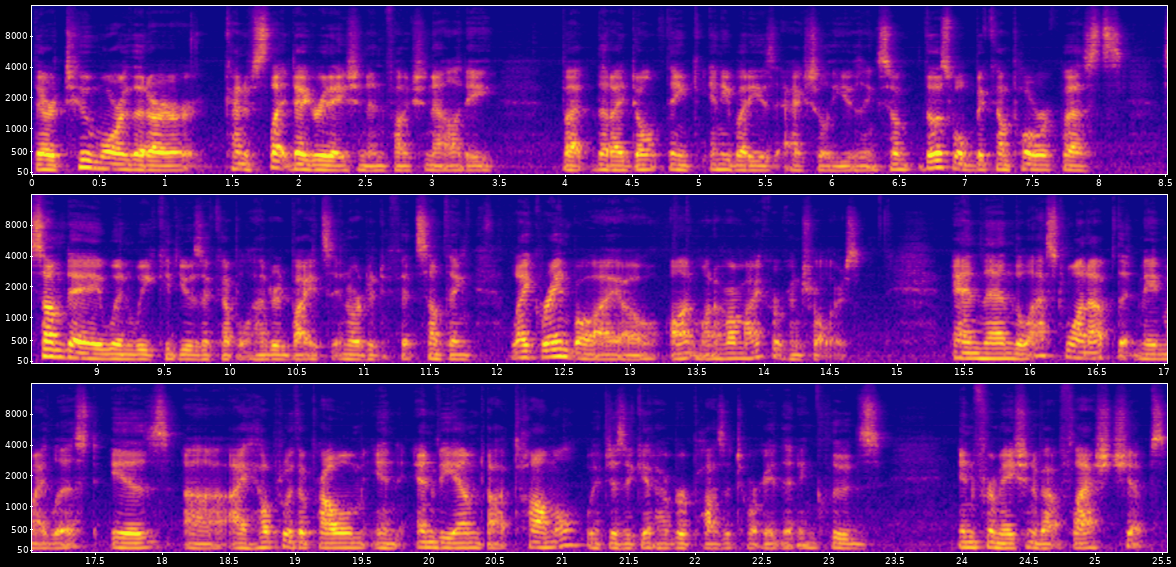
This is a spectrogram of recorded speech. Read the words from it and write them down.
There are two more that are kind of slight degradation in functionality, but that I don't think anybody is actually using. So those will become pull requests someday when we could use a couple hundred bytes in order to fit something like Rainbow I.O. on one of our microcontrollers. And then the last one up that made my list is uh, I helped with a problem in nvm.toml, which is a GitHub repository that includes information about flash chips,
